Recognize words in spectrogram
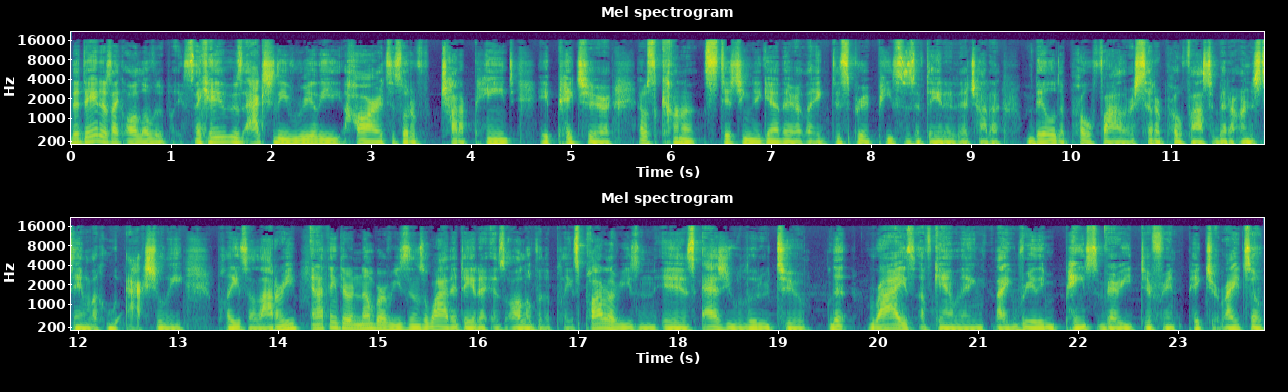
the data is like all over the place. Like it was actually really hard to sort of try to paint a picture. I was kind of stitching together like disparate pieces of data to try to build a profile or a set of profiles to better understand like who actually plays a lottery. And I think there are a number of reasons why the data is all over the place. Part of the reason is, as you alluded to, the rise of gambling like really paints a very different picture, right? So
